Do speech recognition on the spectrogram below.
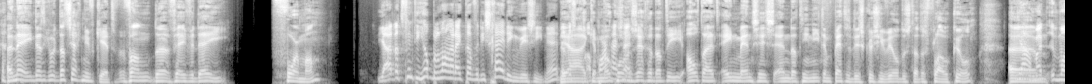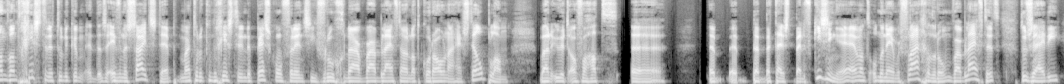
uh, nee, dat, dat zeg ik nu verkeerd. Van de VVD-voorman. Ja, dat vindt hij heel belangrijk dat we die scheiding weer zien. Hè? Dat ja, ik heb hem ook horen zeggen dat hij altijd één mens is en dat hij niet een pettendiscussie wil. Dus dat is flauwekul. Ja, um, maar, want, want gisteren toen ik hem, dat is even een sidestep, maar toen ik hem gisteren in de persconferentie vroeg naar waar blijft nou dat corona-herstelplan waar u het over had uh, uh, bij, tijdens, bij de verkiezingen. Hè? Want ondernemers vragen erom, waar blijft het? Toen zei hij,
